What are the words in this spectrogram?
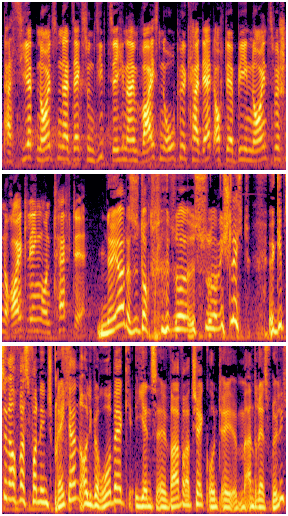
Passiert 1976 in einem weißen Opel Kadett auf der B9 zwischen Reutlingen und Töfte. Naja, das ist doch, so, ist doch nicht schlecht. Äh, Gibt's denn auch was von den Sprechern? Oliver Rohrbeck, Jens äh, Wawracek und äh, Andreas Fröhlich?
